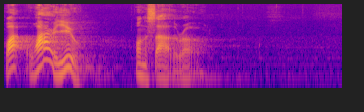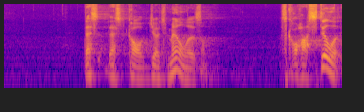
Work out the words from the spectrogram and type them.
Why, why are you on the side of the road? That's, that's called judgmentalism. It's called hostility.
